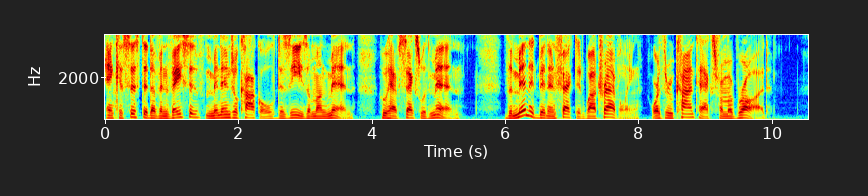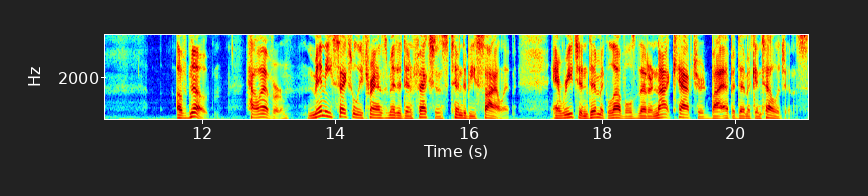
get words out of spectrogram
and consisted of invasive meningococcal disease among men who have sex with men the men had been infected while traveling or through contacts from abroad. Of note, however, many sexually transmitted infections tend to be silent and reach endemic levels that are not captured by epidemic intelligence.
